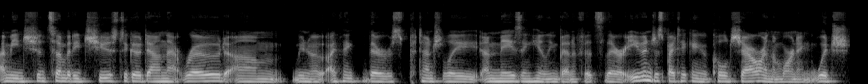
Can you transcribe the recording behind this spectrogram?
I mean, should somebody choose to go down that road, um, you know, I think there's potentially amazing healing benefits there, even just by taking a cold shower in the morning. Which,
